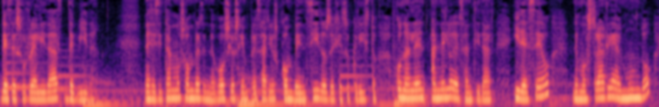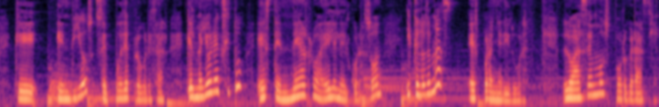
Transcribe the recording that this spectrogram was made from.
desde su realidad de vida. Necesitamos hombres de negocios y empresarios convencidos de Jesucristo, con anhelo de santidad y deseo de mostrarle al mundo que en Dios se puede progresar, que el mayor éxito es tenerlo a Él en el corazón y que lo demás es por añadidura. Lo hacemos por gracia.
